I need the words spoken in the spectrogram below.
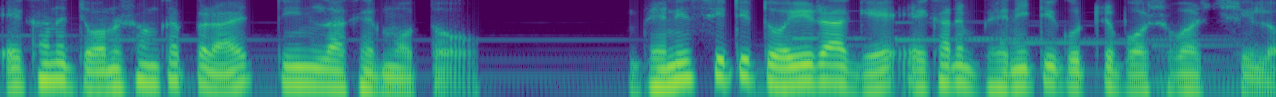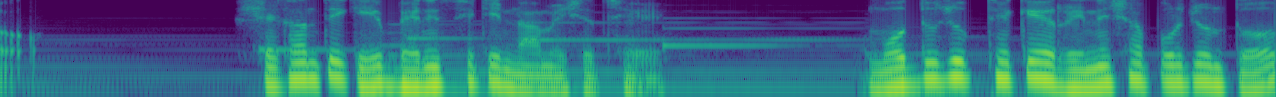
এখানে জনসংখ্যা প্রায় তিন লাখের মতো। ভেনিস সিটি তৈরির আগে এখানে ভেনিটি গোত্রে বসবাস ছিল। সেখান থেকে ভেনিস সিটির নাম এসেছে। মধ্যযুগ থেকে রেনেসা পর্যন্ত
